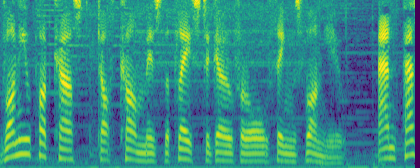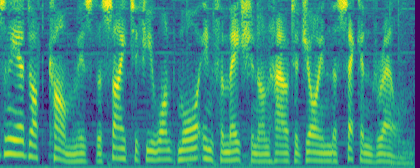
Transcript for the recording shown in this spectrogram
VonuPodcast.com is the place to go for all things Vonu. And Paznia.com is the site if you want more information on how to join the Second Realm.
